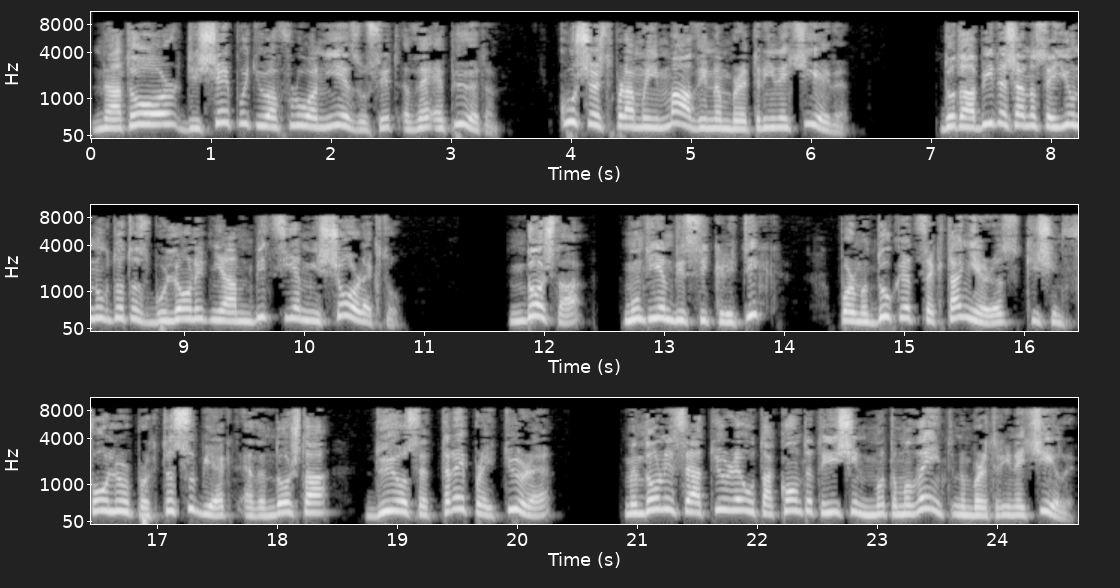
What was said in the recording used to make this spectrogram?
Në atë orë dishepujt iu afruan Jezusit dhe e pyetën: Kush është pra më i madhi në mbretërinë e qiejve? Do të habitesha nëse ju nuk do të zbulonit një ambicje mishore këtu. Ndoshta mund të jem disi kritik, por më duket se këta njerëz kishin folur për këtë subjekt edhe ndoshta dy ose tre prej tyre mendonin se atyre u takonte të ishin më të mëdhenjtë në mbretërinë e qiellit.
